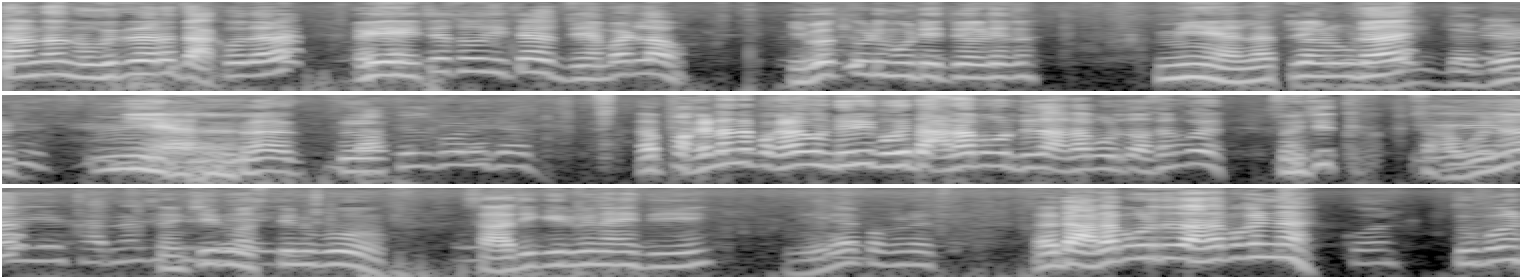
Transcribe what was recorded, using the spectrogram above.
थांब थांब बघू दे जरा दाखव जरा. हे ह्याच्यासोबत तिच्या झेंबाट लाव. ही बघ केवढी मोठी आहे तुझ्याकडे मी याला तुझ्याकडे उडा दगड. मी याला तू. पकडा ना पकडा कोणतरी. बघ दादा पकडतो दादा पकडतो असं नको. संचित साबू ना संचित मस्ती नको. साधी किरवी नाही ती. मी नाही पकडत. दादा पकडतो दादा पकड ना. कोण? तू पकड.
